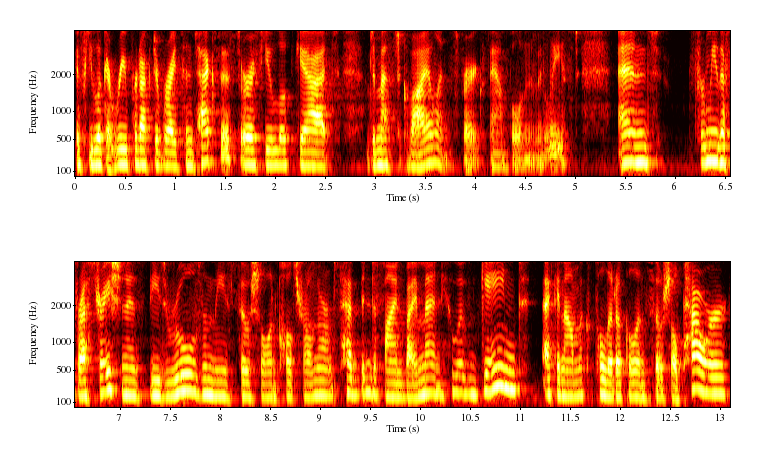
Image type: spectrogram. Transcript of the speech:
if you look at reproductive rights in Texas or if you look at domestic violence, for example, in the Middle East. And for me, the frustration is these rules and these social and cultural norms have been defined by men who have gained economic, political, and social power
